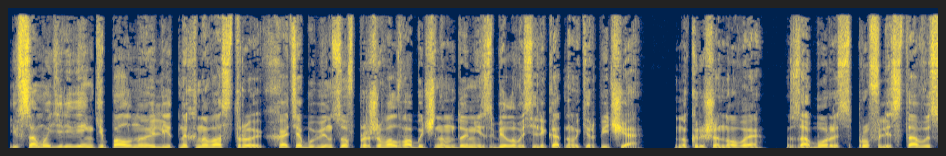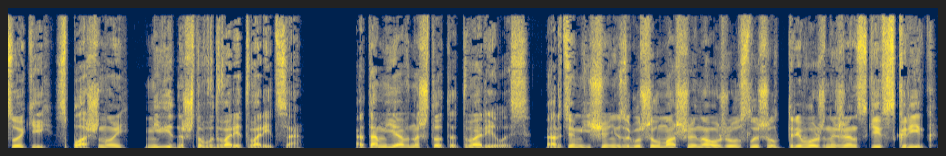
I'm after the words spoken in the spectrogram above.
И в самой деревеньке полно элитных новостроек, хотя Бубенцов проживал в обычном доме из белого силикатного кирпича. Но крыша новая, Забор из профлиста высокий, сплошной, не видно, что во дворе творится. А там явно что-то творилось. Артем еще не заглушил машину, а уже услышал тревожный женский вскрик,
